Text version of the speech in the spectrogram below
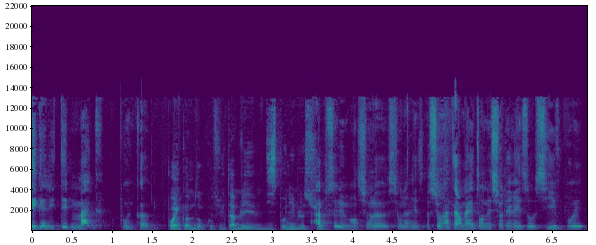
Égalitémag.com. média.com, donc consultable et disponible sur Absolument, sur, le, sur, les réseaux, sur Internet, on est sur les réseaux aussi. Vous pouvez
